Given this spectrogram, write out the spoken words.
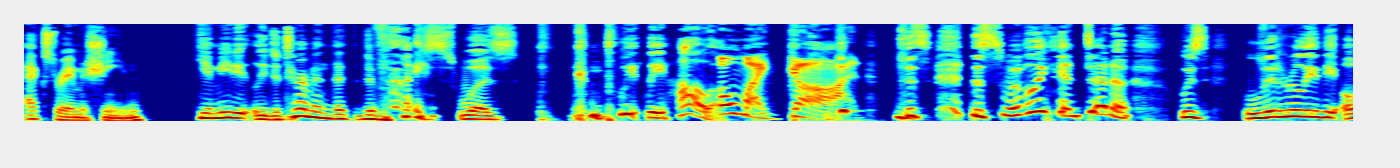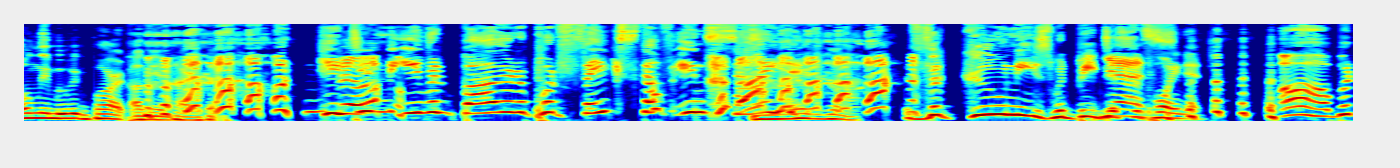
x-ray machine, he immediately determined that the device was completely hollow. oh my God. This, the swiveling antenna was literally the only moving part on the entire thing. He No. didn't even bother to put fake stuff inside it. he did not. The Goonies would be Yes. disappointed. Oh, but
